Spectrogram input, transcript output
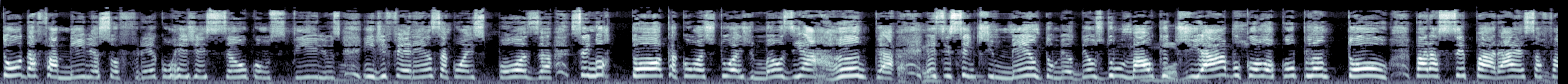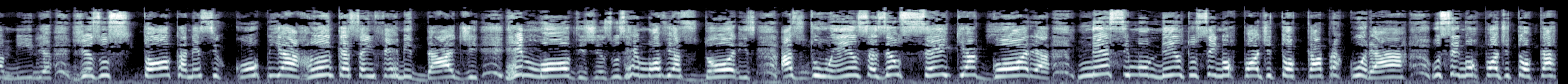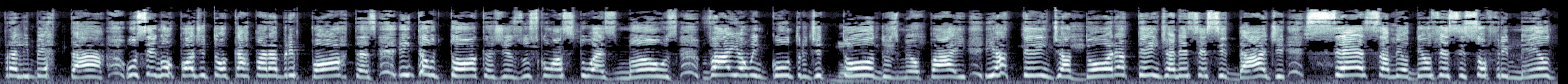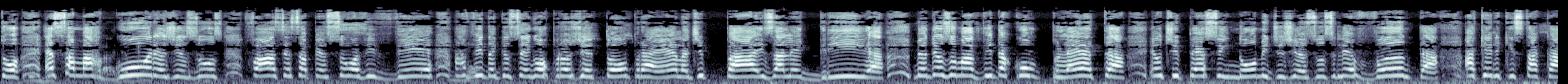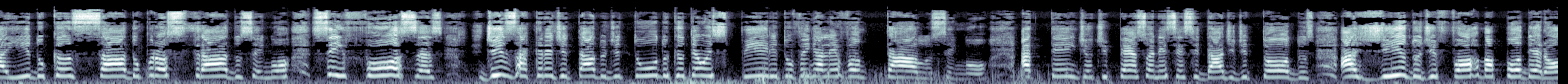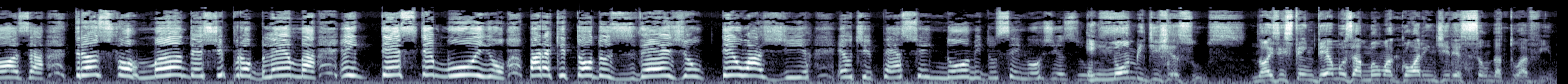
toda a família sofrer com rejeição com os filhos, indiferença com a esposa. Senhor, toca com as tuas mãos e arranca esse sentimento, meu Deus, do mal que o diabo colocou, plantou para separar essa família. Jesus toca nesse corpo e arranca essa enfermidade. Remove, Jesus, remove as dores, as doenças. Eu sei que agora, nesse momento, o Senhor pode tocar para curar, o Senhor pode tocar para libertar, o Senhor pode tocar para abrir portas. Então, toca, Jesus, com as tuas mãos. Vai ao encontro de todos, meu Pai, e atende a dor, atende a necessidade. Cessa, meu Deus, esse sofrimento, essa amargura, Jesus. Faça essa pessoa viver a vida que o Senhor projetou para ela, de paz, alegria. Meu Deus, uma vida completa. Eu te peço em nome de Jesus, levanta aquele que está caído, cansado, prostrado, Senhor, sem forças, desacreditado de tudo, que o teu espírito venha levantá-lo, Senhor. Atende, eu te peço a necessidade de todos, agindo de forma poderosa, transformando este problema em testemunho, para que todos vejam teu agir. Eu te peço em nome do Senhor Jesus. Em nome de Jesus, nós estendemos a mão agora em direção da tua vida.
